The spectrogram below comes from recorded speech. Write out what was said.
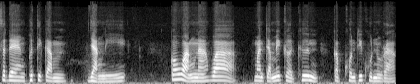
แสดงพฤติกรรมอย่างนี้ ก็หวังนะว่ามันจะไม่เกิดขึ้น กับคนที่คุณรัก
